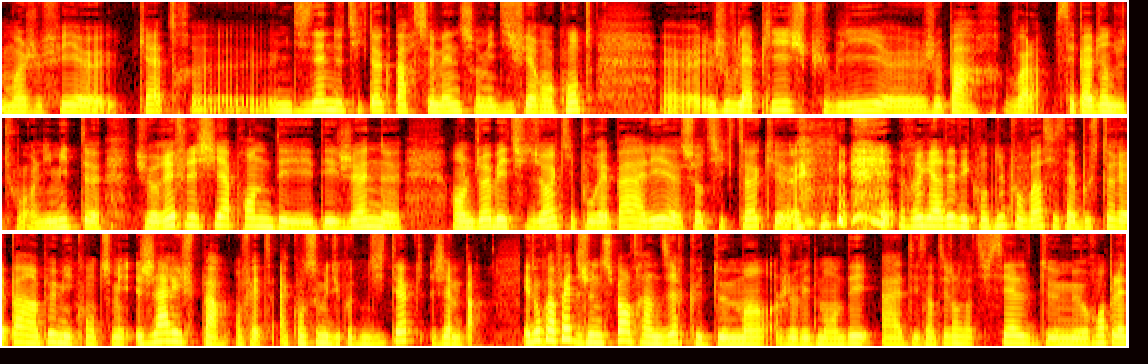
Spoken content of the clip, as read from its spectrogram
moi je fais 4, une dizaine de TikTok par semaine sur mes différents comptes. Euh, j'ouvre l'appli, je publie, euh, je pars. Voilà, c'est pas bien du tout. En limite, euh, je réfléchis à prendre des, jeunes en job étudiant qui pourraient pas aller sur TikTok regarder des contenus pour voir si ça boosterait pas un peu mes comptes. Mais j'arrive pas, en fait, à consommer du contenu TikTok, j'aime pas. Et donc, en fait, je ne suis pas en train de dire que demain, je vais demander à des intelligences artificielles de me remplacer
